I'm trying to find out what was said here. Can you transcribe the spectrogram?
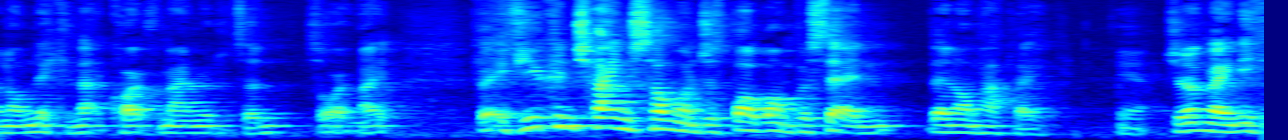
and I'm nicking that quote from Ant Middleton, sorry mate, but if you can change someone just by one percent, then I'm happy. Yeah. Do you know what I mean? If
